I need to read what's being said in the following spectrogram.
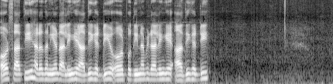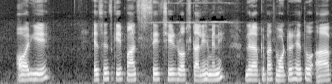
और साथ ही हरा धनिया डालेंगे, आधी गड्डी और पुदीना भी डालेंगे, आधी गड्डी और ये एसेंस के पाँच से छः ड्रॉप्स डाले हैं मैंने। अगर आपके पास वाटर है तो आप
